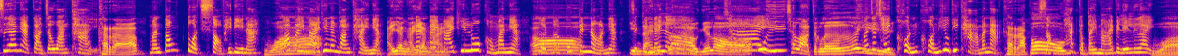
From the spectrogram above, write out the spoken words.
เสื้อเนี่ยก่อนจะวางไข่ครับ มันต้องตรวจสอบให้ดีนะ ว่าใบไม้ที่มันวางไข่เนี่ยเป็นใบไม้ที่ลูกของมันเนี่ยเกิดมาปุ๊บเป็นหนอนเนี่ยจะกินได้เลยเงี้ยหรอใช่ฉลาดจังเลย มันจะใช้ขนขนที่อยู่ที่ขามันอะครับพ่อสัมผัสกับใบไม้ไปเรื่อยๆว้า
